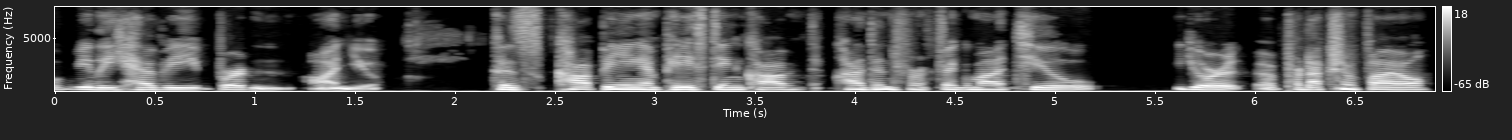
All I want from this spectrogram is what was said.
a really heavy burden on you because copying and pasting co- content from Figma to your uh, production file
